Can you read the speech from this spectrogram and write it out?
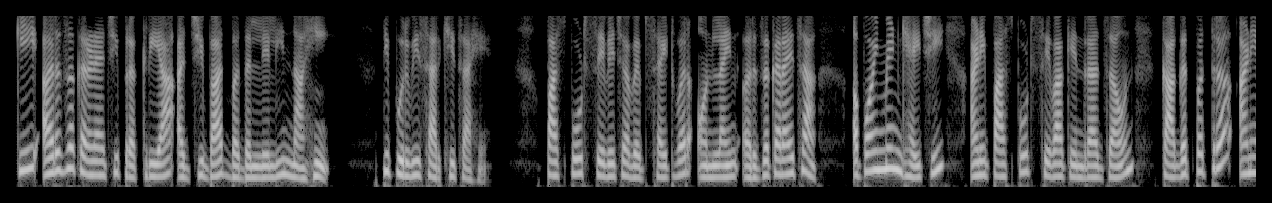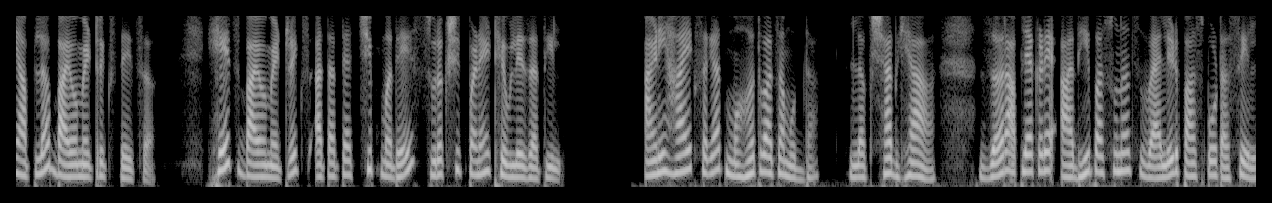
की अर्ज करण्याची प्रक्रिया अजिबात बदललेली नाही. ती पूर्वीसारखीच आहे. पासपोर्ट सेवेच्या वेबसाईटवर ऑनलाईन अर्ज करायचा अपॉइंटमेंट घ्यायची आणि पासपोर्ट सेवा केंद्रात जाऊन कागदपत्र आणि आपलं बायोमेट्रिक्स द्यायचं. हेच बायोमेट्रिक्स आता त्या चिपमध्ये सुरक्षितपणे ठेवले जातील. आणि हा एक सगळ्यात महत्त्वाचा मुद्दा. लक्षात घ्या जर आपल्याकडे आधीपासूनच व्हॅलिड पासपोर्ट असेल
